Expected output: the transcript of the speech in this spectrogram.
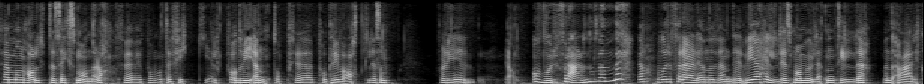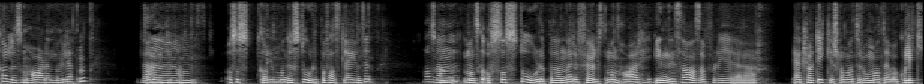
fem og en halv til seks måneder da, før vi på en måte fikk hjelp. Og vi endte opp eh, på privat, liksom. Fordi, Og hvorfor er det nødvendig? ja, hvorfor er det nødvendig? Vi er heldige som har muligheten til det, men det er ikke alle som har den muligheten. Det er det ikke, faktisk. Og så skal man jo stole på fastlegen sin. Man skal, Men man skal også stole på den der følelsen man har inni seg, altså, fordi eh, jeg klarte ikke å slå meg til ro med at det var kolikk.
